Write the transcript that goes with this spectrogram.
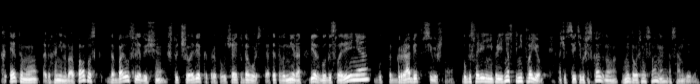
К этому Раханина Барпапуск добавил следующее, что человек, который получает удовольствие от этого мира без благословения, будто грабит Всевышнего. Благословение не произнес, это не твое. Значит, в свете вышесказанного мы должны с вами, на самом деле,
